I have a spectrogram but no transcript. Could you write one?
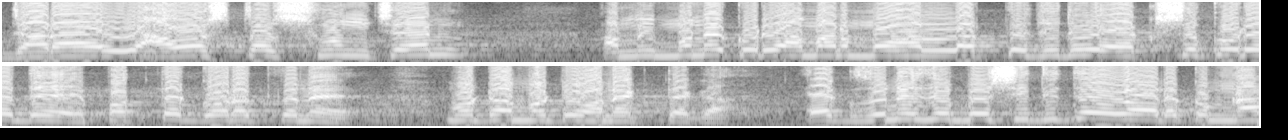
যারা এই আওয়াজটা শুনছেন আমি মনে করি আমার মহল্লাতে যদি একশো করে দেয়, প্রত্যেক ঘরের তেনে মোটামুটি অনেক টাকা। একজনে যে বেশি দিতে হবে এরকম না।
